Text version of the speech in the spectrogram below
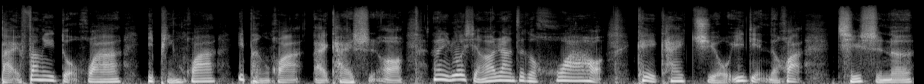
摆放一朵花、一瓶花、一盆花来开始哦。那你如果想要让这个花哦可以开久一点的话，其实呢，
